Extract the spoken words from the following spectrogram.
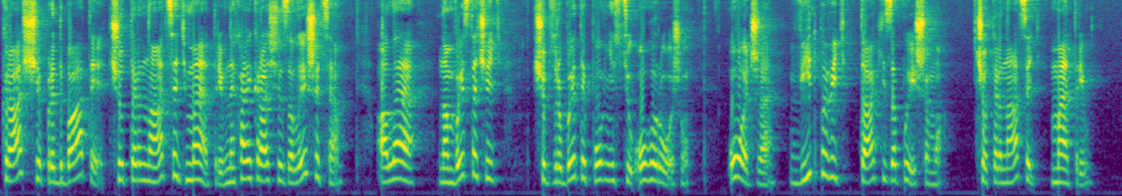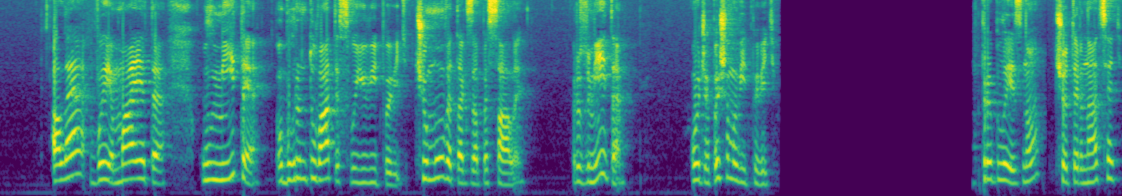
краще придбати 14 метрів. Нехай краще залишиться, але нам вистачить, щоб зробити повністю огорожу. Отже, відповідь так і запишемо: 14 метрів. Але ви маєте вміти обґрунтувати свою відповідь. Чому ви так записали? Розумієте? Отже, пишемо відповідь. Приблизно 14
